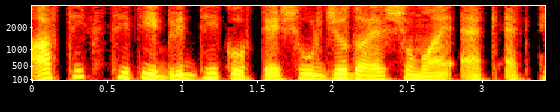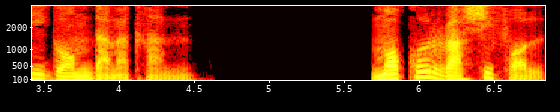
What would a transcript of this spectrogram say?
আর্থিক স্থিতি বৃদ্ধি করতে সূর্যোদয়ের সময় এক একটি গম দানা খান। মকর রাশিফল।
